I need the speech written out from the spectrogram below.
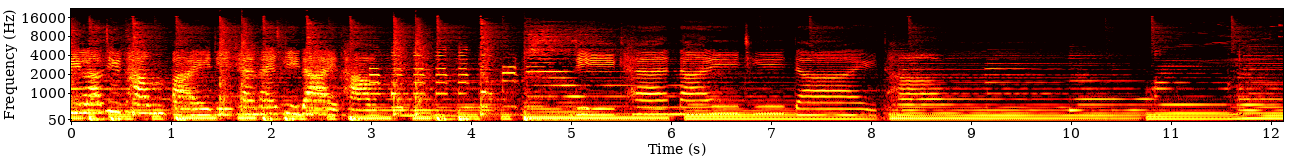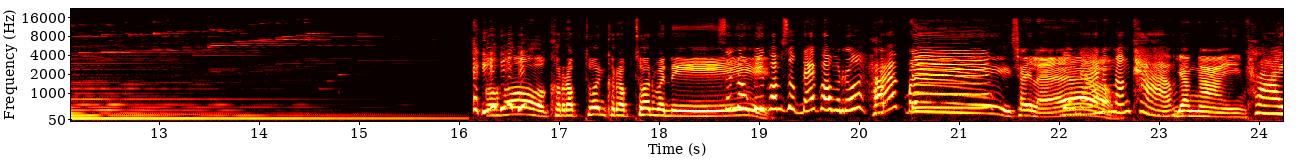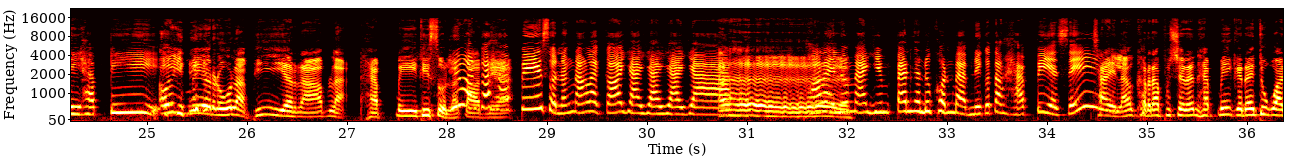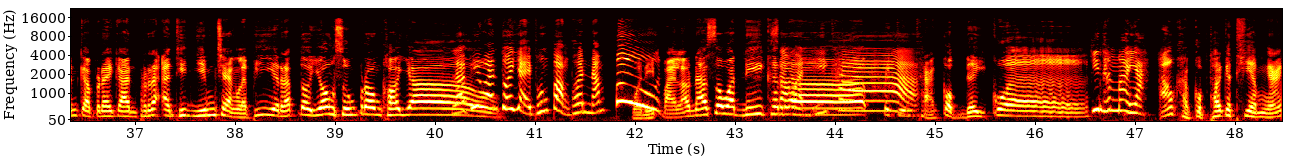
ดีแล้วที่ทำไป ดีแค่ไหนที่ได้ทำ โอ้โหครบถ้วนครบถ้วนวันนี้สนุกมีความสุขได้ความรู้แฮปปี้ใช่แล้วเดี๋ยวนะน้องๆถาม ยังไง ใครแฮปปี้เอ้ยไม่รู้ล่ะพี่รับล่ะแฮปปี้ที่สุดแล้วพี่ตวัอนนก็เนี้แฮยปปี้ส่วนน้องๆแหละก็ยายายายาเออเพราะอะไรรู้ไหมยิ้มแป้นกันทุกคนแบบนี้ก็ต้องแฮปปี้อะสิใช่แล้วครับเพราะฉะนั้นแฮปปี้กันได้ทุกวันกับรายการพระอาทิตย์ยิ้มแฉ่งและพี่รับตัวโยงสูงโปร่งคอยาวแล้วพี่วันตัวใหญ่พุงป่องเพิ่นน้ำปูวันนี้ดไปแล้วนะ สวัสดีครับสวัสดีค่ะไปกินขากบดีกว่ากินทำไมอะเอาขากบทอดกระเทียมไง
